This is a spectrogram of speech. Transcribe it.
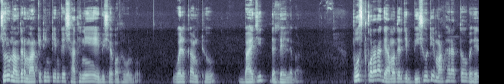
চলুন আমাদের মার্কেটিং টিমকে সাথে নিয়ে এই বিষয়ে কথা বলব। ওয়েলকাম টু বাইজিৎ দ্য ডে লেবার পোস্ট করার আগে আমাদের যে বিষয়টি মাথায় রাখতে হবে,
